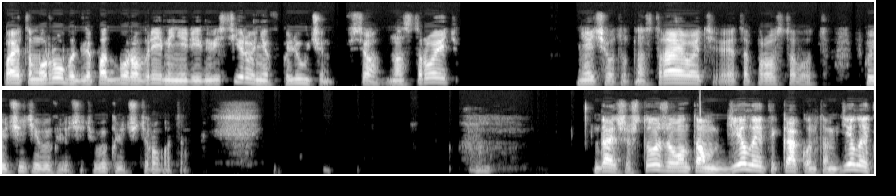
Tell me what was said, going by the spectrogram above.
Поэтому робот для подбора времени реинвестирования включен. Все, настроить. Нечего тут настраивать. Это просто вот включить и выключить. Выключить робота. Дальше, что же он там делает и как он там делает,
